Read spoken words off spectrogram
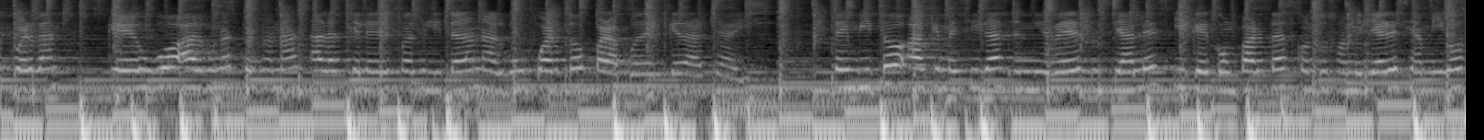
recuerdan que hubo algunas personas a las que les facilitaron algún cuarto para poder quedarse ahí. Te invito a que me sigas en mis redes sociales y que compartas con tus familiares y amigos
